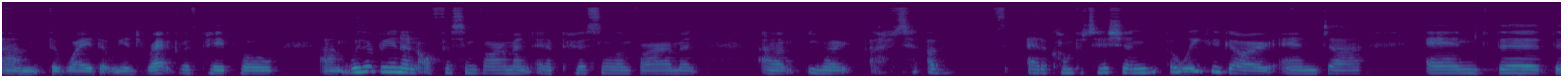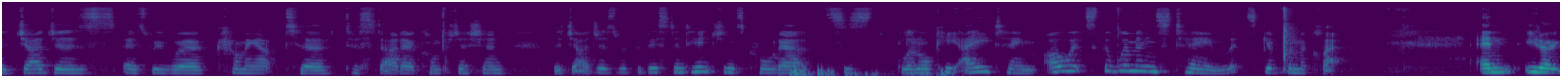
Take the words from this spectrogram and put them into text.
um, the way that we interact with people, um, whether it be in an office environment, in a personal environment, um, you know, I, at a competition a week ago, and uh, and the the judges, as we were coming up to to start our competition, the judges with the best intentions called out, "This is Glenorchy A team. Oh, it's the women's team. Let's give them a clap." And you know,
